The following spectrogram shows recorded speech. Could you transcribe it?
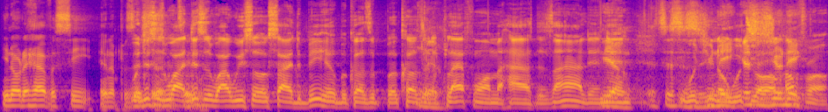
you know, to have a seat in a position. Well, this is why this is why we're so excited to be here because of, because of the platform and how it's designed and, Yeah. and It's- this is what you know what This you is all unique. come from.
